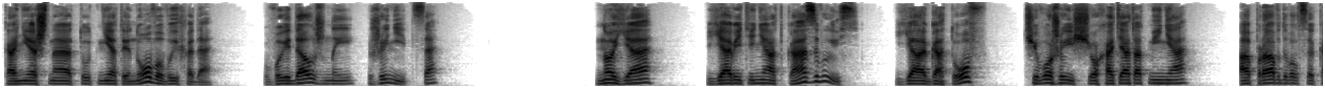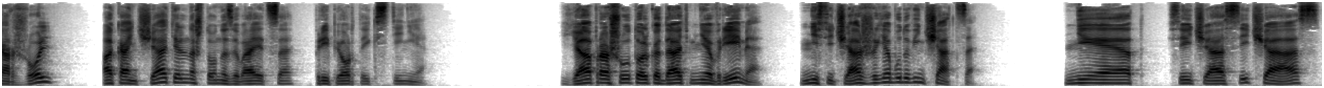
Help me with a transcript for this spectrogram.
конечно, тут нет иного выхода. Вы должны жениться. Но я, я ведь и не отказываюсь. Я готов. Чего же еще хотят от меня? Оправдывался Каржоль, окончательно, что называется, припертый к стене. Я прошу только дать мне время. Не сейчас же я буду венчаться. Нет, Сейчас, сейчас,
